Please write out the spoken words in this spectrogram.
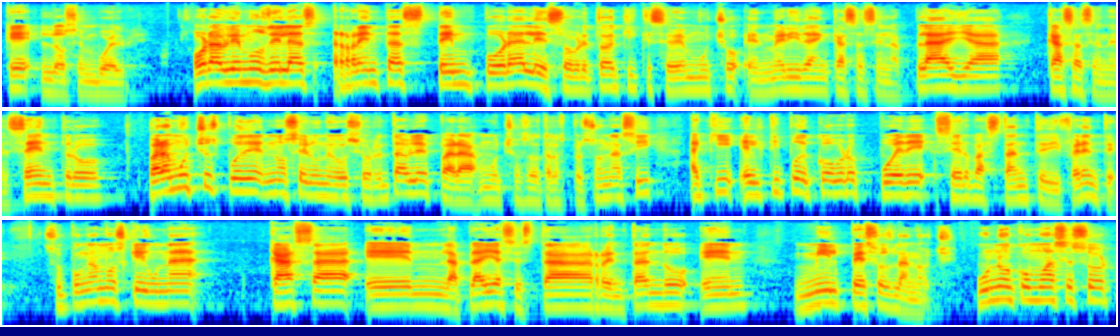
que los envuelve. Ahora hablemos de las rentas temporales, sobre todo aquí que se ve mucho en Mérida, en casas en la playa, casas en el centro, Para muchos puede no ser un negocio rentable, para muchas otras personas sí. Aquí el tipo de cobro puede ser bastante diferente. Supongamos que una casa en la playa se está rentando en mil pesos la noche. Uno como asesor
